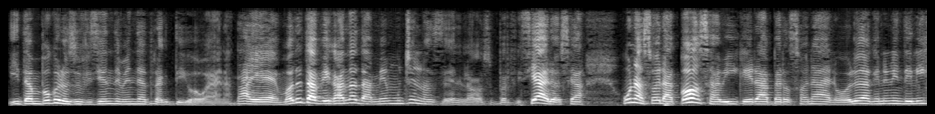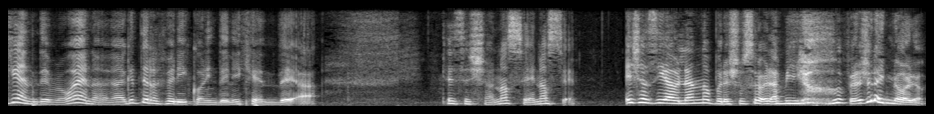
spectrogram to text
y tampoco lo suficientemente atractivo. Bueno, está bien, vos te estás fijando también mucho en, los, en lo superficial, o sea, una sola cosa vi que era personal, boluda, que no era inteligente, pero bueno, ¿a qué te referís con inteligente? A, qué sé yo, no sé, no sé. Ella sigue hablando, pero yo solo la miro, pero yo la ignoro.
